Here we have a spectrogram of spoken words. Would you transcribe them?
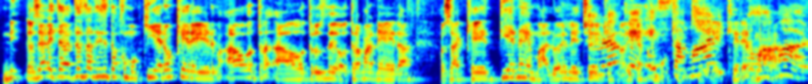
ni- o sea, literalmente estás diciendo como quiero querer a, otra, a otros de otra manera, o sea, ¿qué tiene de malo el hecho Yo de que creo uno que diga como está que mal quiere querer no más? amar.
